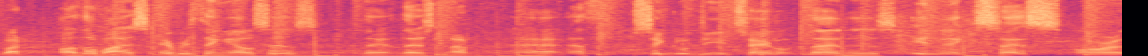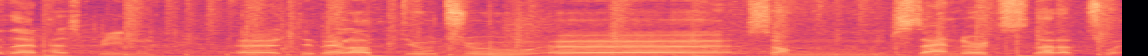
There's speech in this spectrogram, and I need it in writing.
but otherwise everything else is. There, there's not a, a single detail that is in excess or that has been uh, developed due to uh, some standards that are tw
